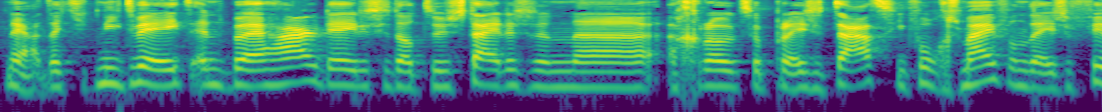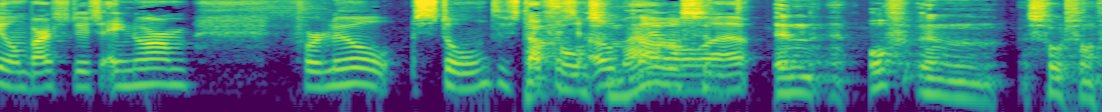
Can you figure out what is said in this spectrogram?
nou ja, dat je het niet weet. En bij haar deden ze dat dus tijdens een, eh, een grote presentatie, volgens mij van deze film, waar ze dus enorm voor lul stond. Dus Maar dat is ook mij was eh, het een, of een soort van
